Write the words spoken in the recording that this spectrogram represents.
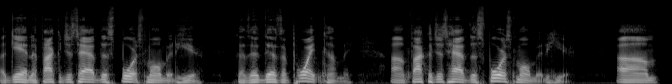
again if I could just have the sports moment here because there's a point coming. Um, if I could just have the sports moment here. Um,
